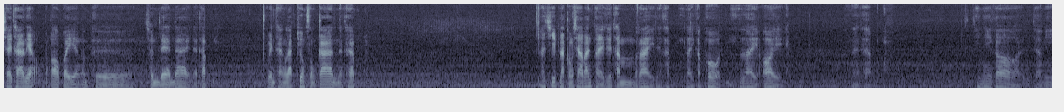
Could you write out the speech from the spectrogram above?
ใช้ทางนี้ออกไปยังอำเภอชนแดนได้นะครับ เป็นทางลัดช่วงสงการนะครับ อาชีพหลักของชาวบ้านไผ่คือทำไร่นะครับ ไร่ข้าวโพด ไร่อ้อยนะครับ ที่นี่ก็จะมี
